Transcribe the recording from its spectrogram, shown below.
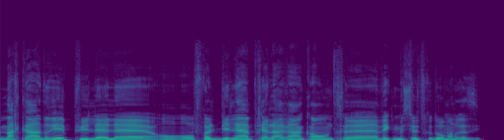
Marc-André. Puis, le, on, on, fera le bilan après la rencontre avec M. Trudeau vendredi.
